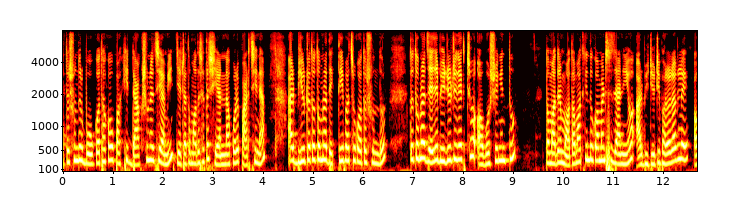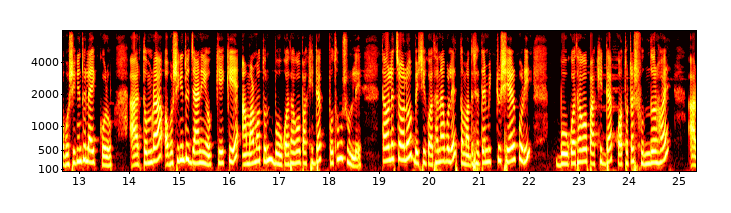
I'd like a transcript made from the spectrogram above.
এত সুন্দর বউ কথা কও পাখির ডাক শুনেছি আমি, যেটা তোমাদের সাথে শেয়ার না করে পারছি না। আর ভিউটা তো তোমরা দেখতেই পাচ্ছ কত সুন্দর। তো তোমরা যে যে ভিডিওটি দেখছ, অবশ্যই কিন্তু তোমাদের মতামত কিন্তু কমেন্টসে জানিও, আর ভিডিওটি ভালো লাগলে অবশ্যই কিন্তু লাইক করো। আর তোমরা অবশ্যই কিন্তু জানিও কে কে আমার মতন বউ কথা গো পাখির ডাক প্রথম শুনলে। তাহলে চলো বেশি কথা না বলে তোমাদের সাথে আমি একটু শেয়ার করি বউ কথা গো পাখির ডাক কতটা সুন্দর হয় আর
